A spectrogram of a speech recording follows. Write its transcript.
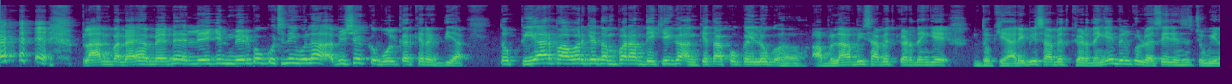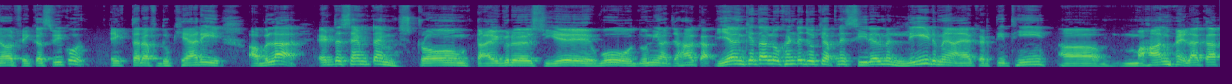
प्लान बनाया मैंने, लेकिन मेरे को कुछ नहीं बोला, अभिषेक को बोल करके रख दिया। तो पीआर पावर के दम पर आप देखिएगा अंकिता को कई लोग अबला भी साबित कर देंगे दुखियारी भी साबित कर देंगे। बिल्कुल वैसे जैसे चुबीना और फेकसवी को एक तरफ़ दुखियारी अबला at the same time strong tigress ये वो दुनिया जहाँ का। ये अंकिता लोखंडे जो कि अपने सीरियल में लीड में आया करती थी आ, महान महिला का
